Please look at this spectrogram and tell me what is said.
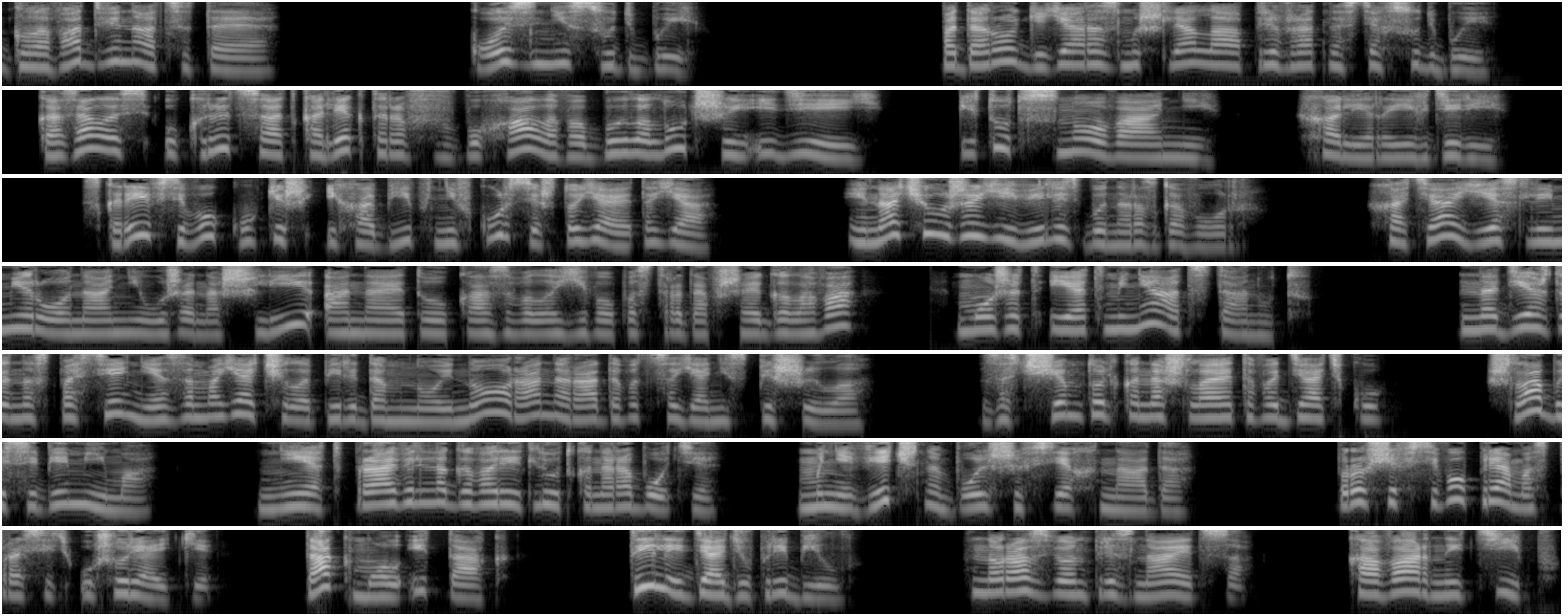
Глава двенадцатая. Козни судьбы. По дороге я размышляла о превратностях судьбы. Казалось, укрыться от коллекторов в Бухалово было лучшей идеей. И тут снова они, холера их дери. Скорее всего, Кукиш и Хабиб не в курсе, что я — это я. Иначе уже явились бы на разговор. Хотя, если Мирона они уже нашли, а на это указывала его пострадавшая голова — может, и от меня отстанут. Надежда на спасение замаячила передо мной, но рано радоваться я не спешила. Зачем только нашла этого дядьку? Шла бы себе мимо. Нет, правильно говорит Людка на работе. Мне вечно больше всех надо. Проще всего прямо спросить у Шуряйки. Так, мол, и так. Ты ли дядю прибил? Но разве он признается? Коварный тип.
